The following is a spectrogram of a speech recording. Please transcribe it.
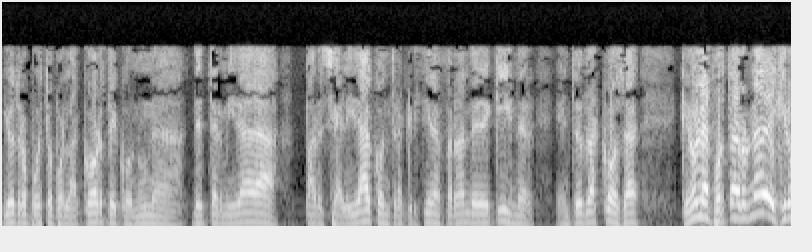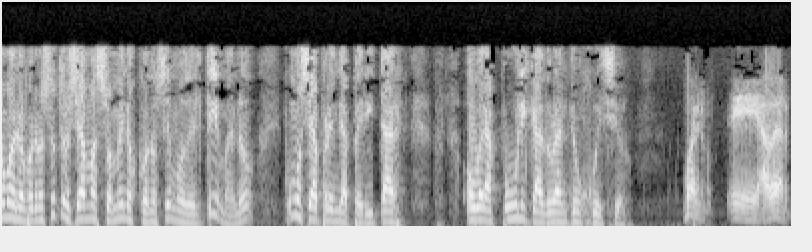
y otro puesto por la corte con una determinada parcialidad contra Cristina Fernández de Kirchner, entre otras cosas, que no le aportaron nada y dijeron, bueno, pero nosotros ya más o menos conocemos del tema, ¿no? ¿Cómo se aprende a peritar obra pública durante un juicio? Bueno, eh, a ver,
